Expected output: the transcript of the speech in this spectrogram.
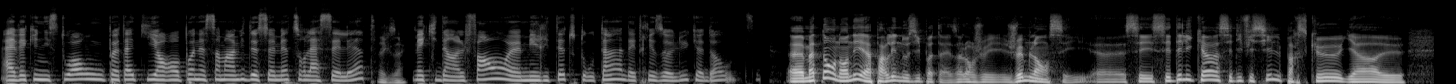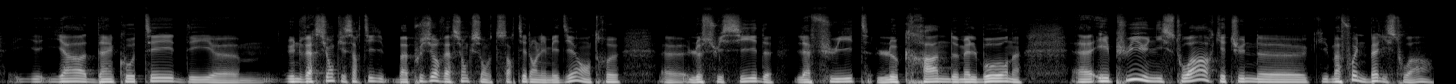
avec une histoire où peut-être qu'ils n'auront pas nécessairement envie de se mettre sur la sellette, mais qui, dans le fond, euh, méritaient tout autant d'être résolus que d'autres. Euh, maintenant, on en est à parler de nos hypothèses. Alors, je vais, je vais me lancer. Euh, c'est délicat, c'est difficile parce qu'il y a, euh, y a d'un côté des, une version qui est sortie, bah, plusieurs versions qui sont sorties dans les médias entre le suicide, la fuite, le crâne de Melbourne, et puis une histoire qui est, une, qui, ma foi, une belle histoire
